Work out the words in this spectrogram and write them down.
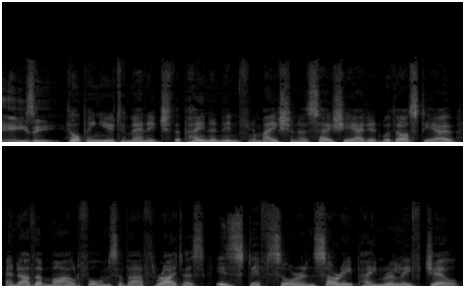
easy. Helping you to manage the pain and inflammation associated with osteo and other mild forms of arthritis is Stiff Sore and Sorry Pain Relief Gel.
